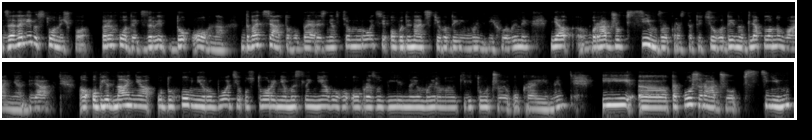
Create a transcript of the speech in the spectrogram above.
Взагалі, сонечко переходить з риб до овна 20 березня в цьому році об 11 годині 02 хвилини. Я раджу всім використати цю годину для планування, для е, об'єднання у духовній роботі, у створенні мисленнєвого образу вільної, мирної, квітучої України. І е, також раджу всім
